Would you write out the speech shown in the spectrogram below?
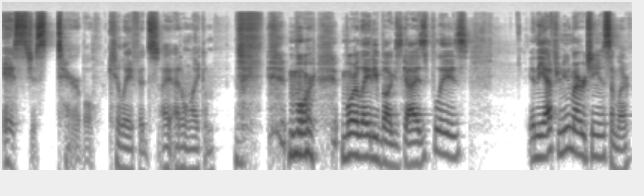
It's just terrible. Kill aphids. I, I don't like them. more more ladybugs, guys, please. In the afternoon, my routine is similar.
